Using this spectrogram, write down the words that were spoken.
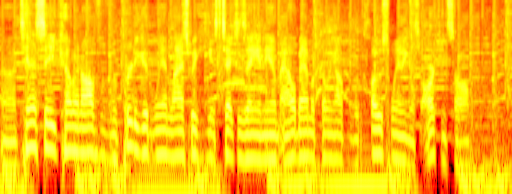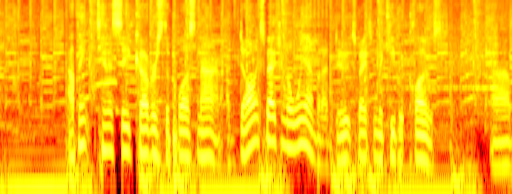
Uh, Tennessee coming off of a pretty good win last week against Texas A&M. Alabama coming off of a close win against Arkansas. I think Tennessee covers the plus nine. I don't expect them to win, but I do expect them to keep it close. Uh,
